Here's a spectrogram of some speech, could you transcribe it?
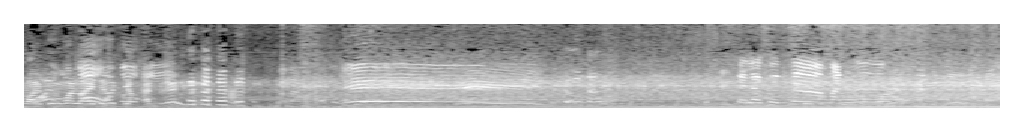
ปล่อยพวงมาลัยเดี๋ยวเหยียบคันเร่งแต่ละคนหน้ามันเลย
